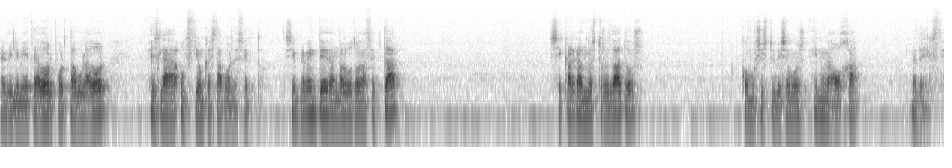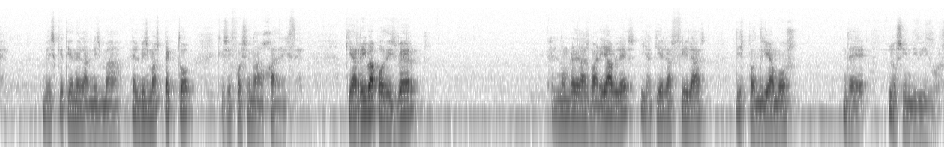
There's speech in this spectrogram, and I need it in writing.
el delimitador por tabulador, es la opción que está por defecto. Simplemente dando al botón aceptar, se cargan nuestros datos como si estuviésemos en una hoja de Excel. Veis que tiene el mismo aspecto que si fuese una hoja de Excel. Aquí arriba podéis ver el nombre de las variables y aquí en las filas dispondríamos de los individuos.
